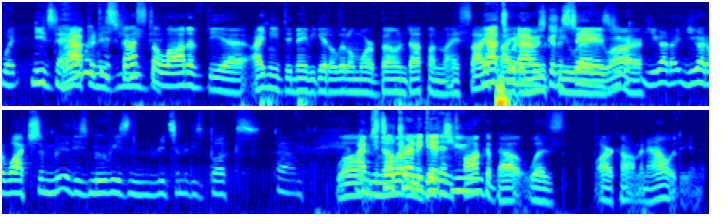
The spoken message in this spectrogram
what needs to well, happen we is you need discussed to- a lot of the. Uh, I need to maybe get a little more boned up on my sci-fi. That's what I was going to say. is you you, are. got, you gotta you gotta watch some of these movies and read some of these books. Um, Well, I'm still what trying to get you- talk about was our commonality in it.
